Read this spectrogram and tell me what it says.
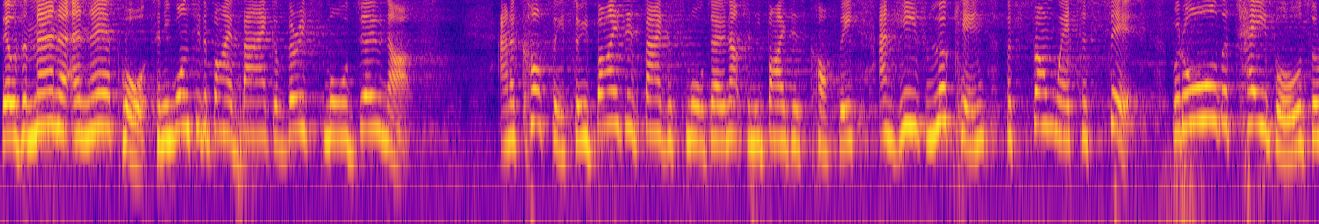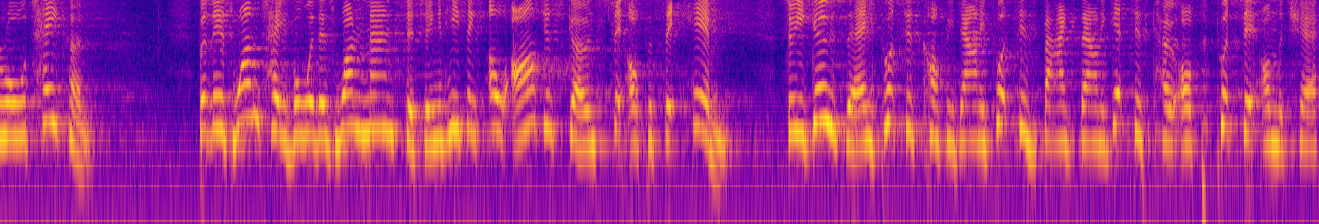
There was a man at an airport, and he wanted to buy a bag of very small donuts and a coffee. So he buys his bag of small donuts and he buys his coffee, and he's looking for somewhere to sit. But all the tables are all taken. But there's one table where there's one man sitting, and he thinks, oh, I'll just go and sit opposite him. So he goes there, he puts his coffee down, he puts his bags down, he gets his coat off, puts it on the chair,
